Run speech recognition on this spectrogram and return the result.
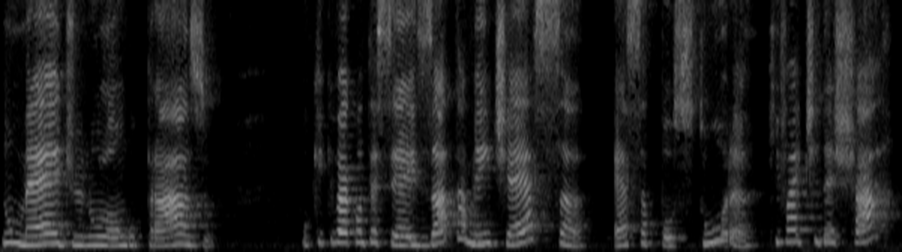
no médio e no longo prazo, o que, que vai acontecer? É exatamente essa, essa postura que vai te deixar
